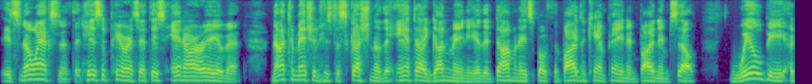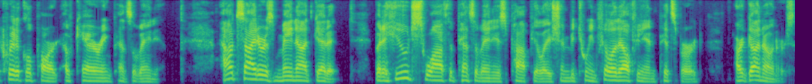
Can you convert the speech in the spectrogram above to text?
it's no accident that his appearance at this NRA event, not to mention his discussion of the anti gun mania that dominates both the Biden campaign and Biden himself, will be a critical part of carrying Pennsylvania. Outsiders may not get it, but a huge swath of Pennsylvania's population between Philadelphia and Pittsburgh are gun owners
